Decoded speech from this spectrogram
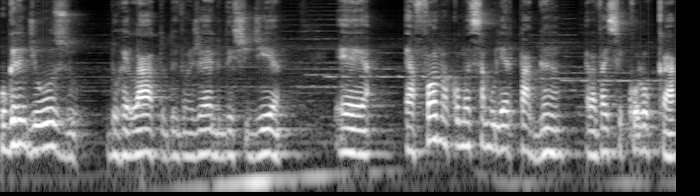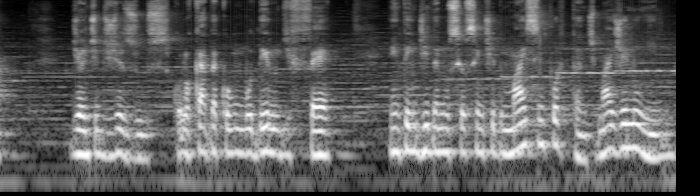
O grandioso do relato do Evangelho deste dia é, é a forma como essa mulher pagã ela vai se colocar diante de Jesus, colocada como modelo de fé, entendida no seu sentido mais importante, mais genuíno.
